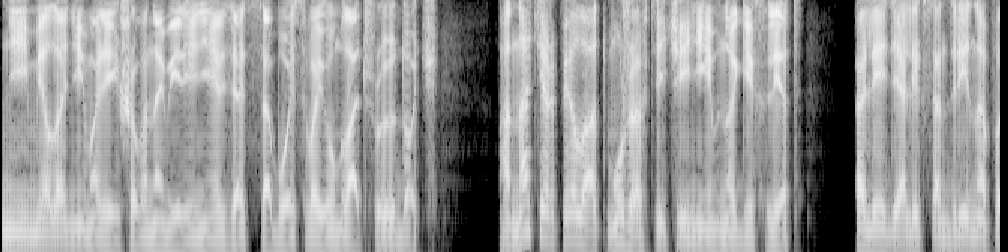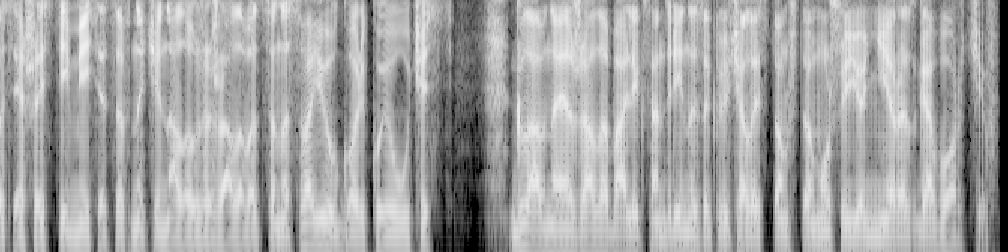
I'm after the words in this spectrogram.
не имела ни малейшего намерения взять с собой свою младшую дочь. Она терпела от мужа в течение многих лет, а леди Александрина после шести месяцев начинала уже жаловаться на свою горькую участь. Главная жалоба Александрины заключалась в том, что муж ее неразговорчив.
